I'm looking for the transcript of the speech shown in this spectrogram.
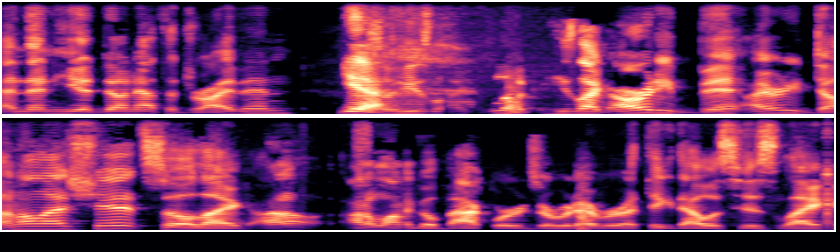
and then he had done at the drive-in. Yeah, So he's like, "Look, he's like, I already been, I already done all that shit. So like, I don't, I don't want to go backwards or whatever. I think that was his like."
